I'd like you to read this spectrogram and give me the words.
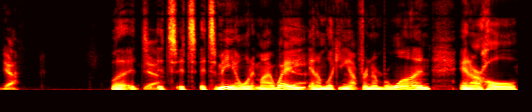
Yeah. Well, it's Yeah. it's it's it's me. I want it my way, Yeah. and I'm looking out for number one. And our whole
